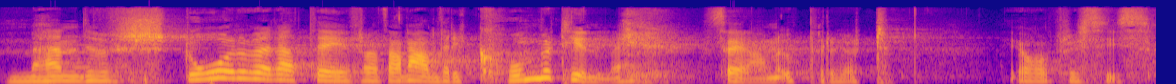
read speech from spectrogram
Men du förstår väl att det är för att han aldrig kommer till mig, säger han upprört. Ja, precis.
